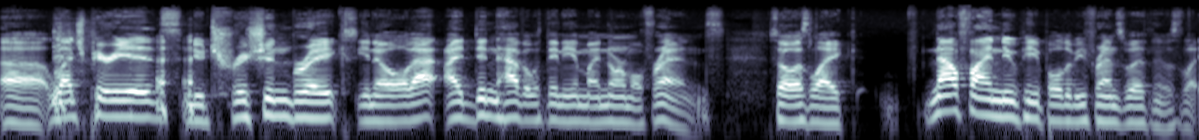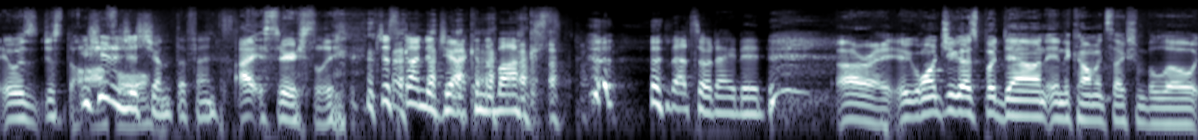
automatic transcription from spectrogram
Uh, lunch periods, nutrition breaks, you know, all that. I didn't have it with any of my normal friends. So it was like, now find new people to be friends with. And it was like, it was just you should have just jumped the fence. I seriously. Just gone to Jack in the Box. That's what I did. All right. I want you guys put down in the comment section below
